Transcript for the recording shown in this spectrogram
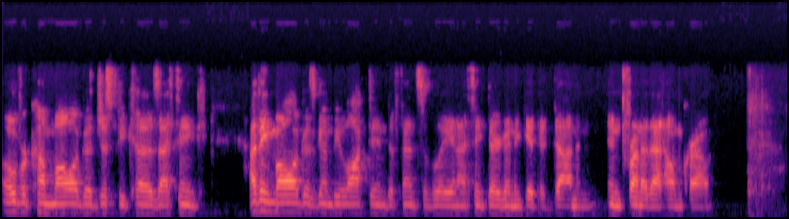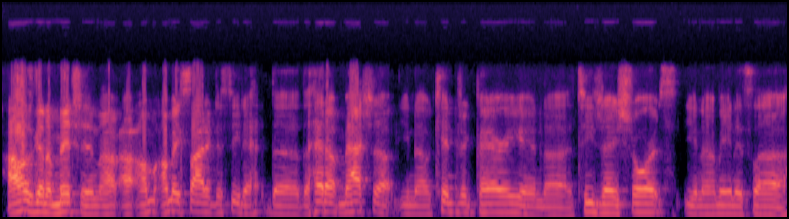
overcome Malaga just because I think I think Malaga is going to be locked in defensively, and I think they're going to get it done in, in front of that home crowd. I was gonna mention I, am I'm, I'm excited to see the the the head up matchup. You know, Kendrick Perry and uh, T.J. Shorts. You know, I mean, it's uh,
